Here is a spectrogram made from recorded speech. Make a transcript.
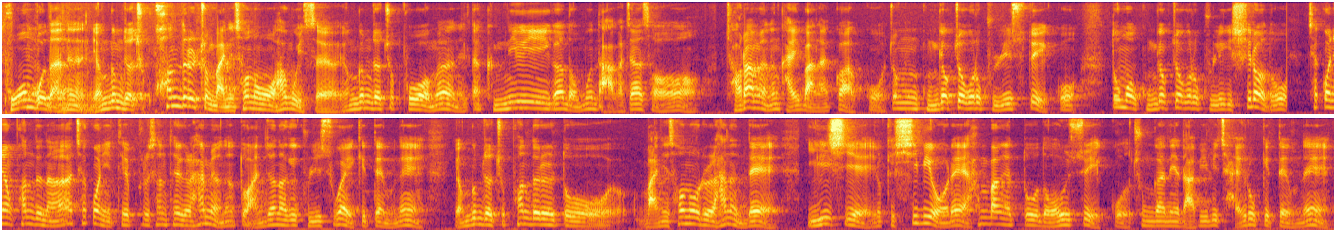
보험보다는 연금저축 펀드를 좀 많이 선호하고 있어요. 연금저축 보험은 일단 금리가 너무 낮아서 저라면은 가입 안 할 것 같고 좀 공격적으로 굴릴 수도 있고 또 뭐 공격적으로 굴리기 싫어도 채권형 펀드나 채권 ETF를 선택을 하면은 또 안전하게 굴릴 수가 있기 때문에 연금저축 펀드를 또 많이 선호를 하는데 일시에 이렇게 12월에 한 방에 또 넣을 수 있고 중간에 납입이 자유롭기 때문에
